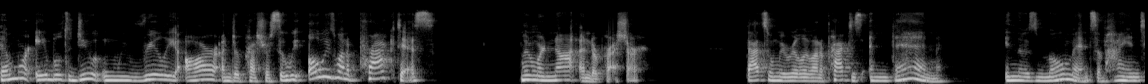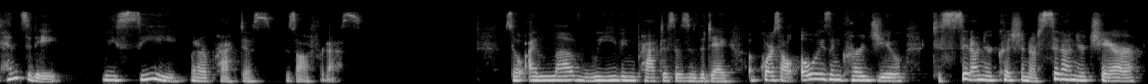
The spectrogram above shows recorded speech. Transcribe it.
then we're able to do it when we really are under pressure. So we always want to practice when we're not under pressure. That's when we really want to practice. And then in those moments of high intensity, we see what our practice has offered us. So I love weaving practices into the day. Of course, I'll always encourage you to sit on your cushion or sit on your chair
